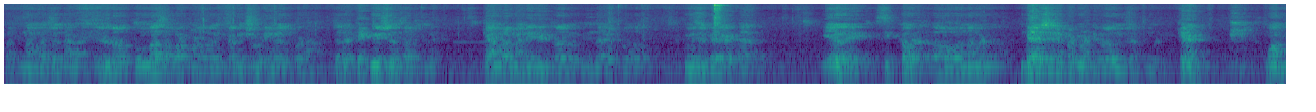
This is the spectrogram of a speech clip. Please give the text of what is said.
ಮತ್ತೆ ನಮ್ಮ ಅಚ್ಯುತ್ ಅಣ್ಣ ಎಲ್ಲರೂ ತುಂಬಾ ಸಪೋರ್ಟ್ ಮಾಡೋರು ಇನ್ಕ್ಲೂಡಿಂಗ್ ಶೂಟಿಂಗಲ್ಲಿ ಕೂಡ. ಜೊತೆ ಟೆಕ್ನಿಷಿಯನ್ಸ್ ಅಷ್ಟೇ ಕ್ಯಾಮ್ರಾಮನ್ ಎಡಿಟರ್ ಇಂದ ಆಗಿರ್ಬೋದು ಮ್ಯೂಸಿಕ್ ಡೈರೆಕ್ಟರ್ ಎವ್ರಿ ಸಿಕ್ಕ ನಮ್ಮ ಡೈರೆಕ್ಷನ್ ಇರೋ ನಿಮಿಷ ತುಂಬಿ ಕಿರಣ್ ಒನ್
